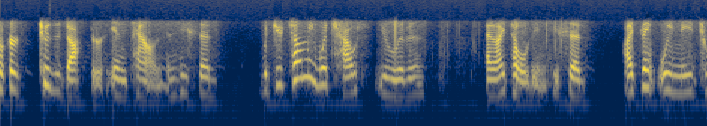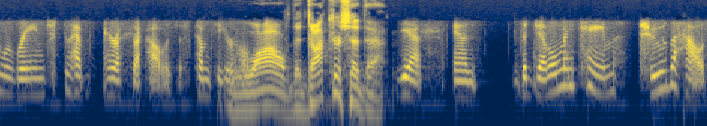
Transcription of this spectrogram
took her to the doctor in town, and he said, "Would you tell me which house you live in?" And I told him. He said, "I think we need to arrange to have a parapsychologist come to your home." Wow. The doctor said that. Yes, and the gentleman came to the house,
